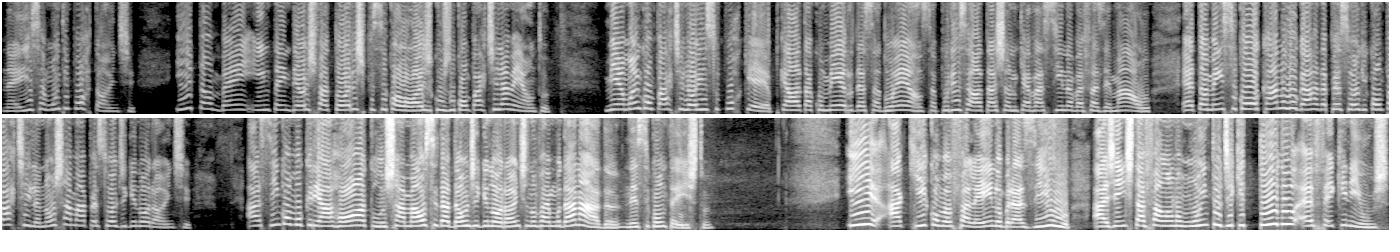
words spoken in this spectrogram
Né? Isso é muito importante. E também entender os fatores psicológicos do compartilhamento. Minha mãe compartilhou isso por quê? Porque ela está com medo dessa doença, por isso ela está achando que a vacina vai fazer mal. É também se colocar no lugar da pessoa que compartilha, não chamar a pessoa de ignorante. Assim como criar rótulo, chamar o cidadão de ignorante não vai mudar nada nesse contexto. E aqui, como eu falei, no Brasil, a gente está falando muito de que tudo é fake news.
